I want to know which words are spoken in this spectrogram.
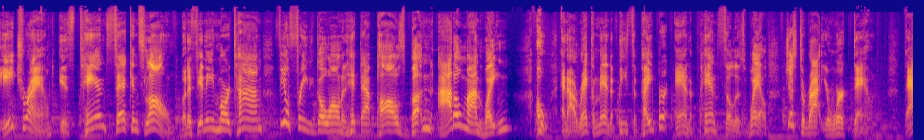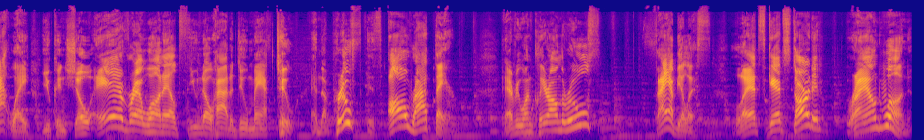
Each round is 10 seconds long, but if you need more time, feel free to go on and hit that pause button. I don't mind waiting. Oh, and I recommend a piece of paper and a pencil as well, just to write your work down. That way, you can show everyone else you know how to do math too. And the proof is all right there. Everyone clear on the rules? Fabulous. Let's get started. Round one.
